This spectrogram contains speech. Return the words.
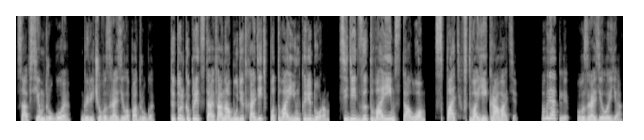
совсем другое, горячо возразила подруга. Ты только представь, она будет ходить по твоим коридорам, сидеть за твоим столом, спать в твоей кровати. Вряд ли, возразила я.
